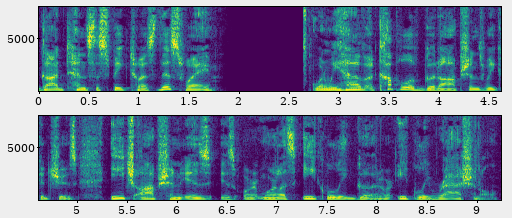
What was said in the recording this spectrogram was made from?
God tends to speak to us this way when we have a couple of good options we could choose each option is is or more or less equally good or equally rational.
